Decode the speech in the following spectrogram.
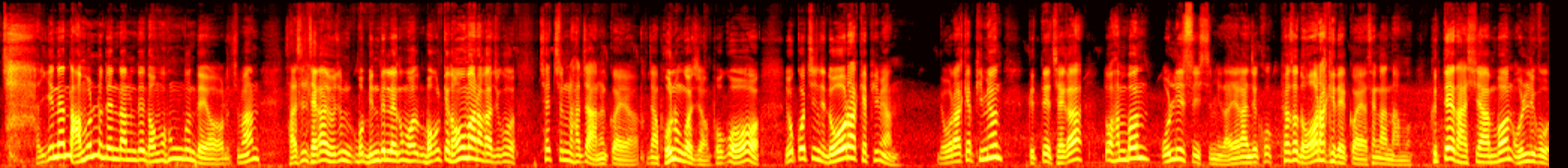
자, 이게 내 나물로 된다는데 너무 흥분돼요. 그렇지만 사실 제가 요즘 뭐 민들레고 뭐 먹을 게 너무 많아가지고 채취는 하지 않을 거예요. 그냥 보는 거죠. 보고 요 꽃이 이제 노랗게 피면 노랗게 피면 그때 제가 또 한 번 올릴 수 있습니다. 얘가 이제 꼭 펴서 노랗게 될 거예요. 생강나무. 그때 다시 한번 올리고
